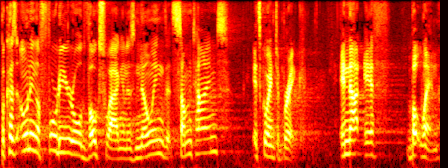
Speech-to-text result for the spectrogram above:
because owning a 40 year old Volkswagen is knowing that sometimes it's going to break. And not if, but when.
